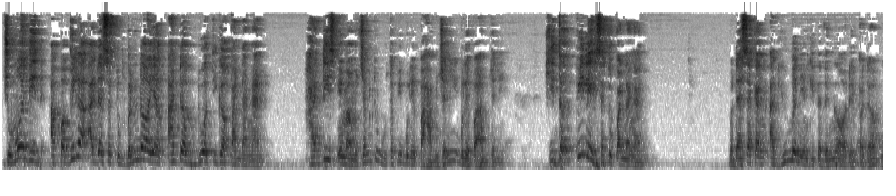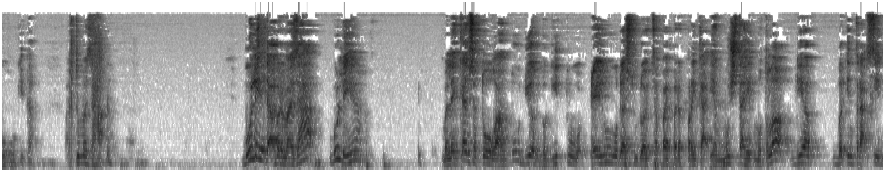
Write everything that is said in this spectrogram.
Cuma di, apabila ada satu benda yang ada dua tiga pandangan. Hadis memang macam tu Tapi boleh faham macam ni Boleh faham macam ni Kita pilih satu pandangan Berdasarkan argumen yang kita dengar Daripada guru kita Itu ah, mazhab Boleh tak bermazhab? Boleh lah Melainkan satu orang tu Dia begitu ilmu dah sudah Sampai pada peringkat yang mustahid mutlak Dia berinteraksi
